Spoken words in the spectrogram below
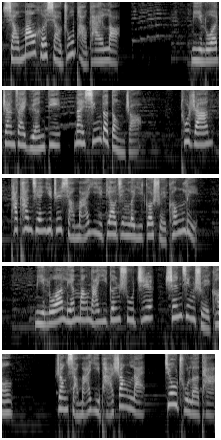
小猫和小猪跑开了。米罗站在原地，耐心的等着。突然，他看见一只小蚂蚁掉进了一个水坑里。米罗连忙拿一根树枝伸进水坑，让小蚂蚁爬上来，救出了它。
